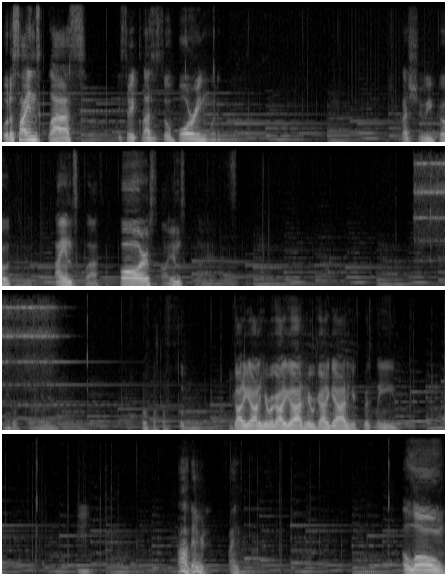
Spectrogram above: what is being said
Go to science class. History class is so boring. What a Which class should we go to? Science class. Of course, science class. What the flip? We gotta get out of here. We gotta get out of here. We gotta get out of here quickly. Ah, there it is. Science class. Hello.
